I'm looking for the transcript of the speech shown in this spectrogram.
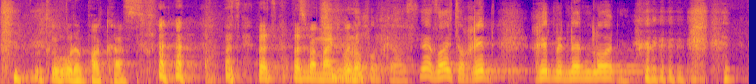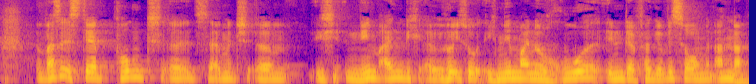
Oder Podcast. was, was, was man manchmal. Oder Podcast. Ja, sag ich doch, red, red mit netten Leuten. was ist der Punkt, äh, damit, ähm, ich nehme eigentlich, äh, höre ich so, ich nehme meine Ruhe in der Vergewisserung mit anderen.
